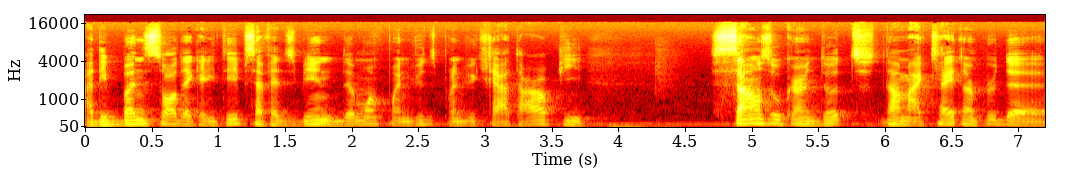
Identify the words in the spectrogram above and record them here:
à des bonnes histoires de qualité, puis ça fait du bien de mon point de vue, du point de vue créateur, puis sans aucun doute, dans ma quête un peu de,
